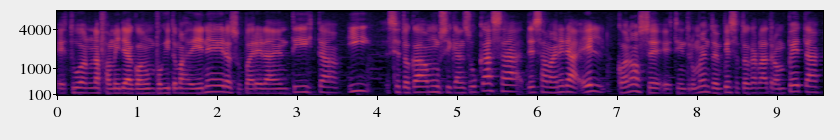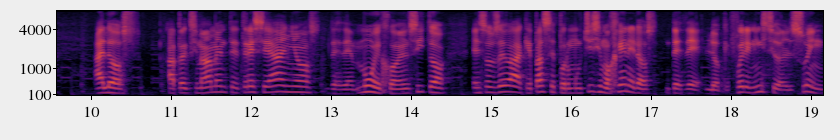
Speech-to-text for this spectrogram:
Estuvo en una familia con un poquito más de dinero, su padre era dentista y se tocaba música en su casa. De esa manera él conoce este instrumento, empieza a tocar la trompeta. A los aproximadamente 13 años, desde muy jovencito, eso lleva a que pase por muchísimos géneros, desde lo que fue el inicio del swing,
